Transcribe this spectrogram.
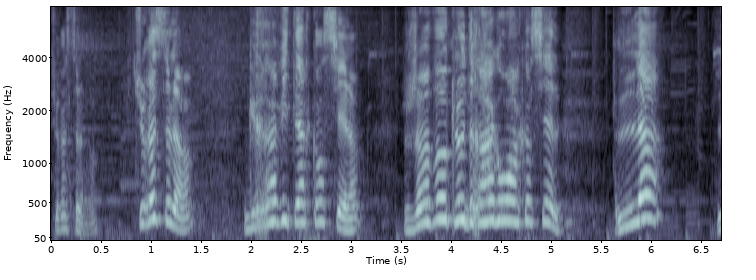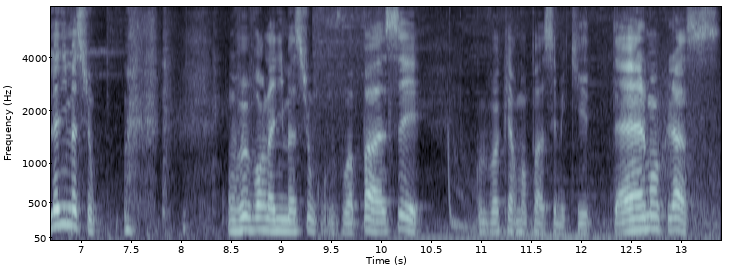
tu restes là. Hein. Tu restes là. Hein. Gravité arc-en-ciel. Hein. J'invoque le dragon arc-en-ciel. Là, l'animation. On veut voir l'animation qu'on ne voit pas assez. Qu'on ne voit clairement pas assez, mais qui est tellement classe.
